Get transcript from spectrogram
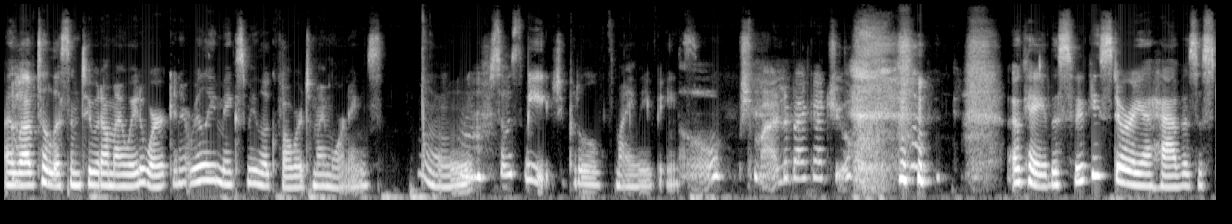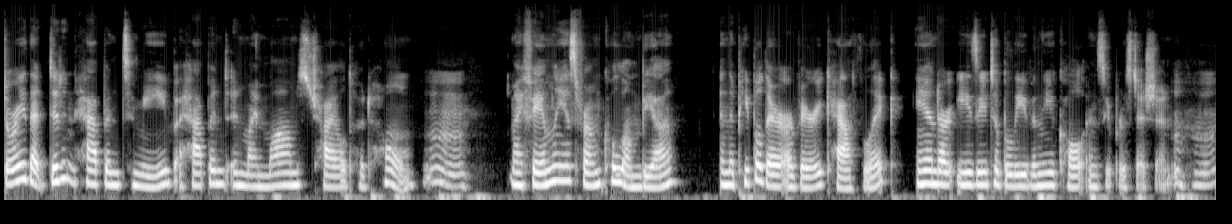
I love to listen to it on my way to work, and it really makes me look forward to my mornings. Oh, so sweet. She put a little smiley face. Oh, smiled back at you. Okay, the spooky story I have is a story that didn't happen to me, but happened in my mom's childhood home. Hmm. My family is from Colombia, and the people there are very Catholic and are easy to believe in the occult and superstition. Mm-hmm.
